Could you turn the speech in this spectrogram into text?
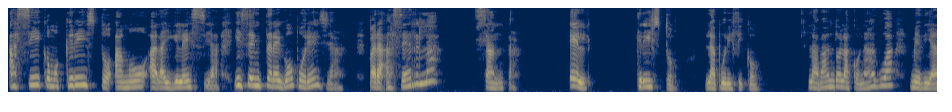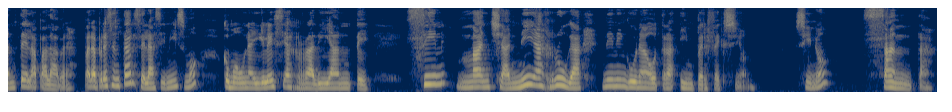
así como Cristo amó a la iglesia y se entregó por ella para hacerla santa. Él, Cristo, la purificó, lavándola con agua mediante la palabra, para presentársela a sí mismo como una iglesia radiante, sin mancha ni arruga ni ninguna otra imperfección, sino santa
